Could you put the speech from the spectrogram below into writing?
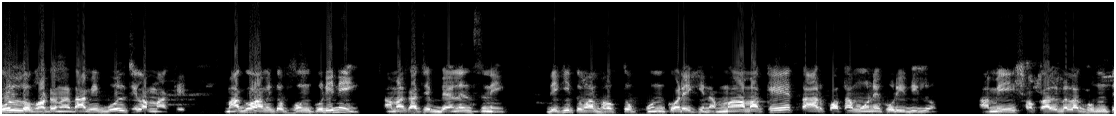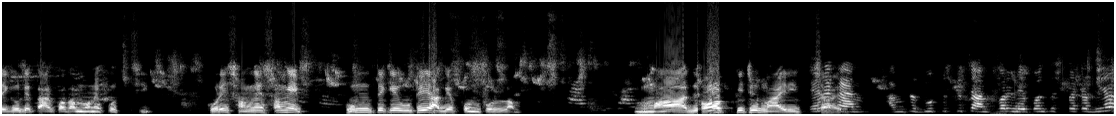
বলল ঘটনাটা, আমি বলছিলাম মাকে মাগো আমি তো ফোন করিনি, আমার কাছে ব্যালেন্স নেই। দেখি তোমার ভক্ত ফোন করে কিনা। মা আমাকে তার কথা মনে করিয়ে দিল। আমি সকালবেলা ঘুম থেকে উঠে তার কথা মনে করছি। করে সঙ্গে সঙ্গে ঘুম থেকে উঠে আগে ফোন করলাম। মা সব কিছু মায়ের এরা ইচ্ছায়। আমি তো দুধ কিছু আনতে পারি পঞ্চাশ টাকা দিয়া।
